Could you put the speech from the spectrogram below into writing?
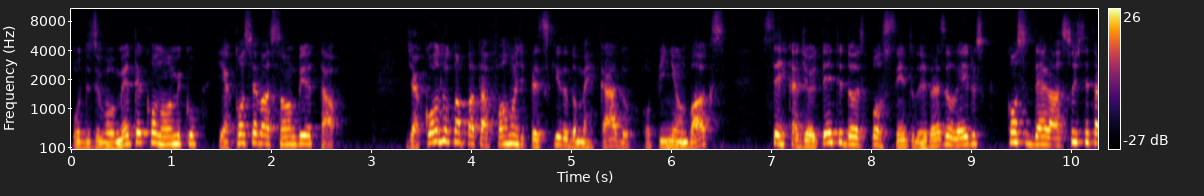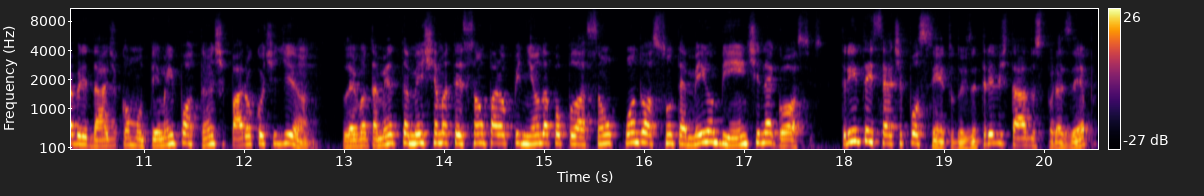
o desenvolvimento econômico e a conservação ambiental. De acordo com a plataforma de pesquisa do mercado Opinion Box, cerca de 82% dos brasileiros consideram a sustentabilidade como um tema importante para o cotidiano. O levantamento também chama atenção para a opinião da população quando o assunto é meio ambiente e negócios, 37% dos entrevistados, por exemplo,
